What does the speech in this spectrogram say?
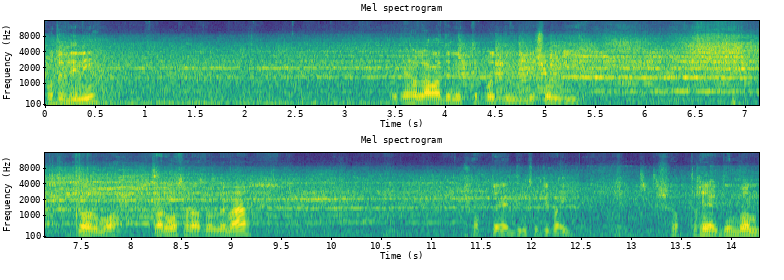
প্রতিদিনই। এটা হলো আমাদের নিত্য প্রতিদিনের সঙ্গী। কর্ম কর্ম ছাড়া চলবে না। সপ্তাহে একদিন ছুটি পাই, সপ্তাহে একদিন বন্ধ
